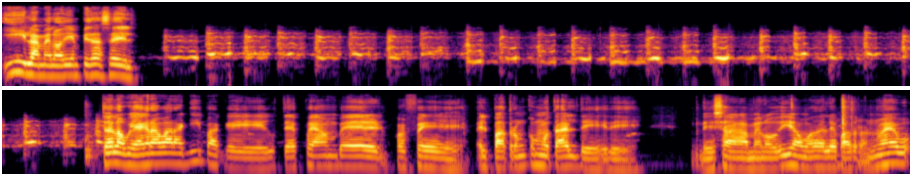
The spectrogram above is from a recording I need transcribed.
Y la melodía empieza a ser... Entonces la voy a grabar aquí para que ustedes puedan ver cuál fue el patrón como tal de, de esa melodía. Vamos a darle patrón nuevo.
